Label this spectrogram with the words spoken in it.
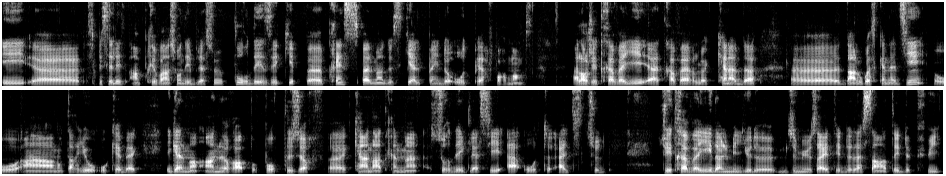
et euh, spécialiste en prévention des blessures pour des équipes principalement de ski alpin de haute performance. Alors, j'ai travaillé à travers le Canada, dans l'Ouest canadien, en Ontario, au Québec, également en Europe pour plusieurs camps d'entraînement sur des glaciers à haute altitude. J'ai travaillé dans le milieu du mieux-être et de la santé depuis,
